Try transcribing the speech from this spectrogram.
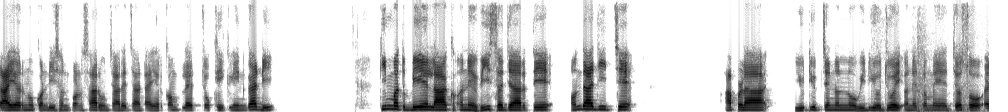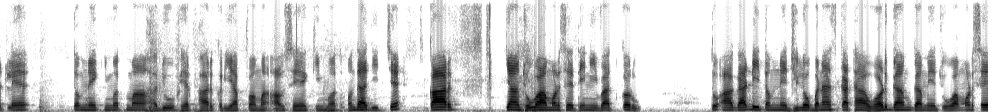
ટાયરનું કન્ડિશન પણ સારું. ચારે ચાર ટાયર કમ્પ્લેટ. ચોખ્ખી, ક્લીન ગાડી. કિંમત બે લાખ અને વીસ હજાર તે અંદાજિત છે. આપણા યુટ્યુબ ચેનલનો વીડિયો જોઈ અને તમે જશો એટલે તમને કિંમતમાં હજુ ફેરફાર કરી આપવામાં આવશે. કિંમત અંદાજિત છે. કાર ક્યાં જોવા મળશે તેની વાત કરું. તો આ ગાડી તમને જિલ્લો બનાસકાંઠા વડગામ ગામે જોવા મળશે.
